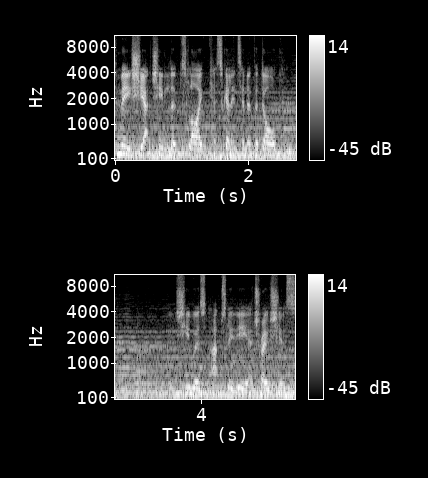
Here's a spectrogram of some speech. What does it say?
To me, she actually looked like a skeleton of a dog. She was absolutely atrocious.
